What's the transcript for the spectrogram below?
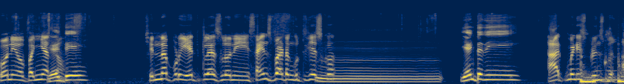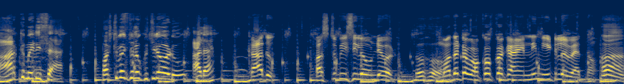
పోనీ ఓ పని. ఏంటి? చిన్నప్పుడు ఎయిత్ క్లాస్లోని సైన్స్ పాఠం గుర్తు చేసుకో. ఏంటది? ఆర్కిమిడీస్ ప్రిన్సిపల్ ఆర్కిమెడిసా ఫస్ట్ బెంచ్లో కూర్చునేవాడు ఆడా? కాదు ఫస్ట్ బీసీలో ఉండేవాడు. ఓహో. మొదట ఒక్కొక్క కాయన్ని నీటిలో వేద్దాం. ఆ,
